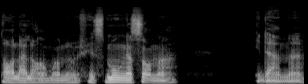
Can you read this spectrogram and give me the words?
Dalai Lama. Och det finns många sådana i den, eh,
